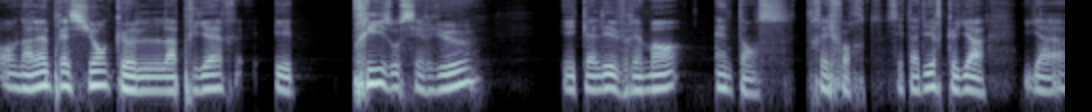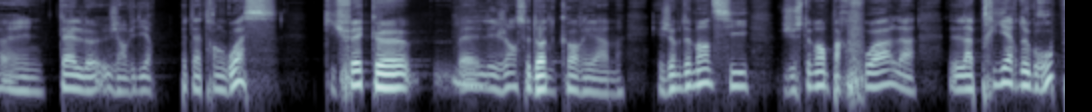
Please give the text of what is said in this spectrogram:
On a l'impression que la prière est prise au sérieux et qu'elle est vraiment intense, très forte. C'est-à-dire qu'il y a, il y a une telle, j'ai envie de dire, peut-être angoisse qui fait que ben, les gens se donnent corps et âme. Et je me demande si, justement, parfois, la, la prière de groupe,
